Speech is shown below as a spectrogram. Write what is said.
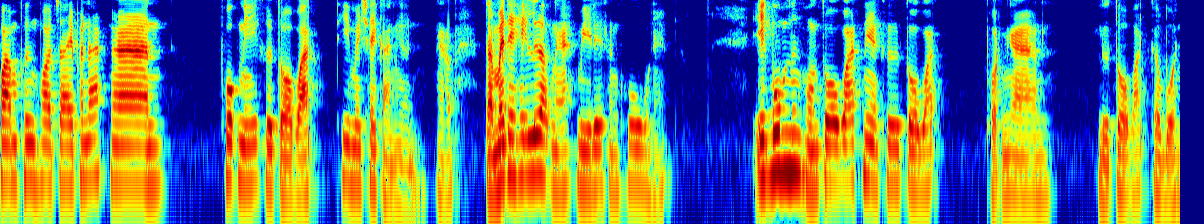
ความพึงพอใจพนักงาน พวกนี้คือตัววัดที่ไม่ใช่การเงินนะครับ แต่ไม่ได้ให้เลือกนะมีได้ทั้งคู่นะอีกมุมหนึ่งของตัววัดเนี่ยคือตัววัดผลงาน หรือตัววัดกระบวน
